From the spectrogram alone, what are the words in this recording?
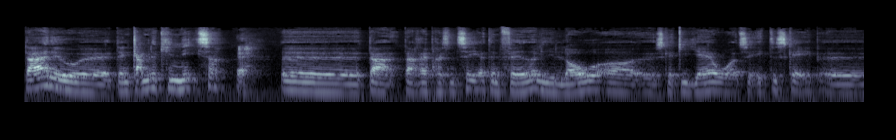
der er det jo øh, den gamle kineser, Ja. øh, der, der repræsenterer den faderlige lov og øh, skal give ja-ord til ægteskab øh,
